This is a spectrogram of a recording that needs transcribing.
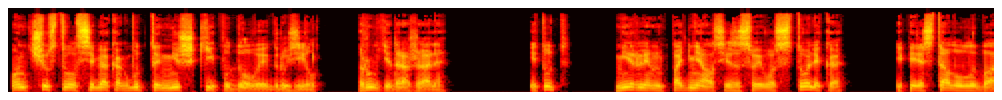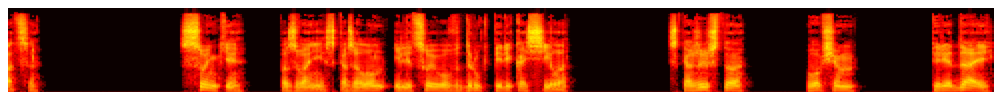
Он чувствовал себя, как будто мешки пудовые грузил. Руки дрожали. И тут Мирлин поднялся из-за своего столика и перестал улыбаться. «Соньке позвони», — сказал он, и лицо его вдруг перекосило. «Скажи, что... В общем, передай.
